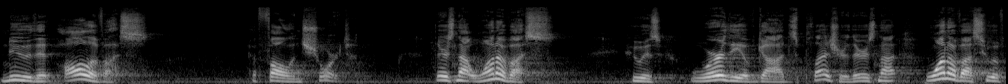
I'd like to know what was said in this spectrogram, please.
knew that all of us have fallen short. There's not one of us who is worthy of God's pleasure. There is not one of us who have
